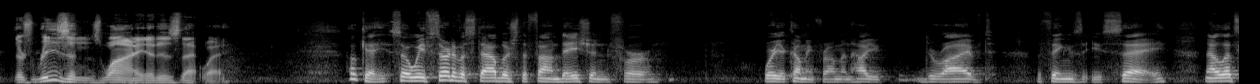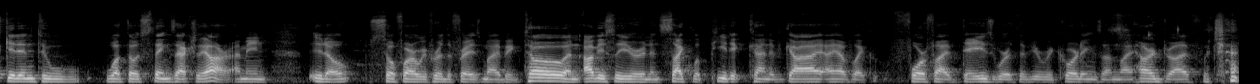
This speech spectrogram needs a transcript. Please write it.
there's reasons why it is that way. Okay, so we've sort of established the foundation for where you're coming from and how you derived the things that you say. Now let's get into what those things actually are. I mean, you know, so far we've heard the phrase my big toe, and obviously you're an encyclopedic kind of guy. I have like four or five days worth of your recordings on my hard drive, which I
